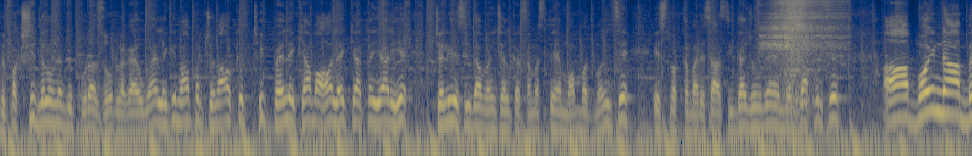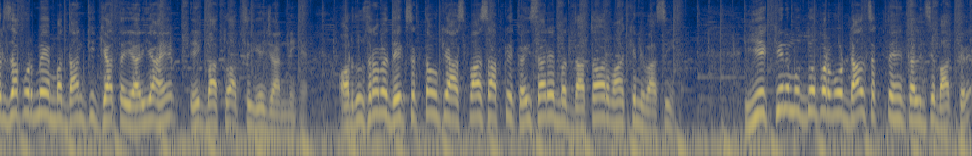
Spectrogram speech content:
विपक्षी दलों ने भी पूरा ज़ोर लगाया हुआ है, लेकिन वहाँ पर चुनाव के ठीक पहले क्या माहौल है, क्या तैयारी है? चलिए सीधा वहीं चलकर समझते हैं मोहम्मद मोइन से। इस वक्त हमारे साथ सीधा जुड़ गए हैं मिर्जापुर से। मोइन मिर्जापुर में मतदान की क्या तैयारियाँ हैं? एक बात तो आपसे ये जाननी है। और दूसरा, मैं देख सकता हूँ कि आसपास आपके कई सारे मतदाता और वहाँ के निवासी हैं। ये किन मुद्दों पर वोट डाल सकते हैं? कल इनसे बात करें।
